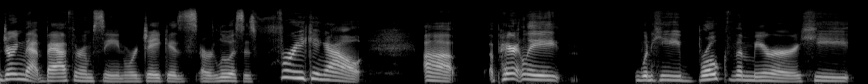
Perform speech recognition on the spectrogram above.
during that bathroom scene where Jake is or Lewis is freaking out, uh, apparently when he broke the mirror, he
